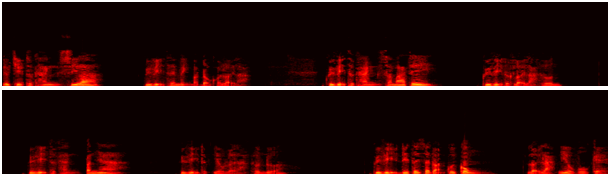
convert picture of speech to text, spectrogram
Nếu chỉ thực hành Sila, quý vị thấy mình bắt đầu có lợi lạc. Quý vị thực hành Samadhi, quý vị được lợi lạc hơn. Quý vị thực hành Panya, quý vị được nhiều lợi lạc hơn nữa. Quý vị đi tới giai đoạn cuối cùng, lợi lạc nhiều vô kể.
